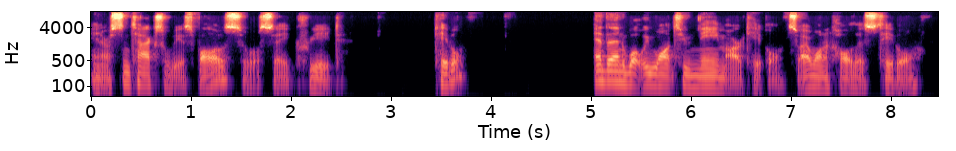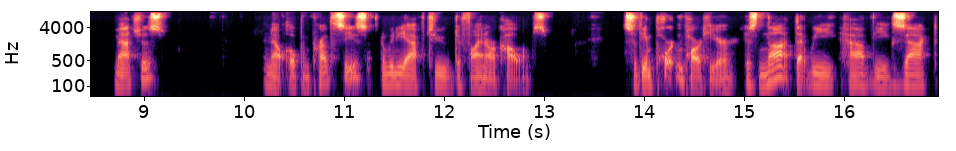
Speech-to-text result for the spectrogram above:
And our syntax will be as follows. So we'll say create table. And then what we want to name our table. So I want to call this table matches. And now open parentheses, and we have to define our columns. So the important part here is not that we have the exact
